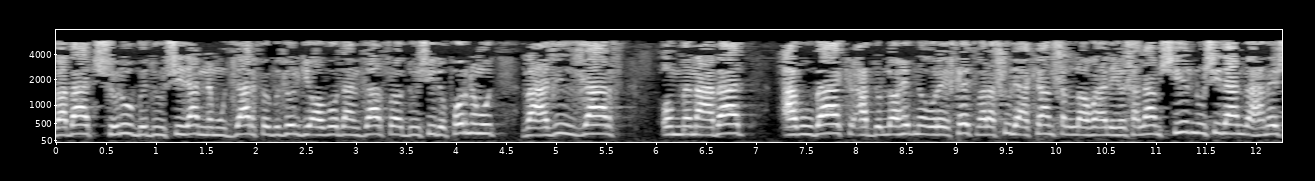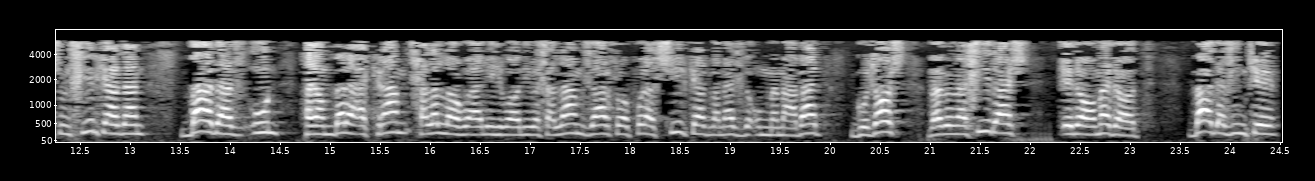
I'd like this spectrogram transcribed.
و بعد شروع به دوشیدن نمود. ظرف بزرگی آوردن. ظرف را دوشید و پر نمود و از این ظرف ام معبد ابوبکر عبدالله ابن اوریخت و رسول اکرم صلی الله علیه و سلم شیر نوشیدن و همهشون شیر کردند. بعد از اون پیامبر اکرم صلی الله علیه و آله و سلم ظرف را پر از شیر کرد و نزد ام معبد گذاشت و به مسیرش ادامه داد. بعد از اینکه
